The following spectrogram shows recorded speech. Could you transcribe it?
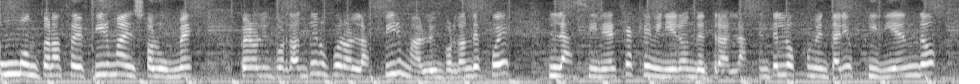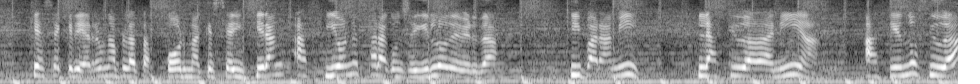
un montonazo de firmas en solo un mes. Pero lo importante no fueron las firmas, lo importante fue las sinergias que vinieron detrás. La gente en los comentarios pidiendo que se creara una plataforma, que se hicieran acciones para conseguirlo de verdad. Y para mí, la ciudadanía haciendo ciudad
